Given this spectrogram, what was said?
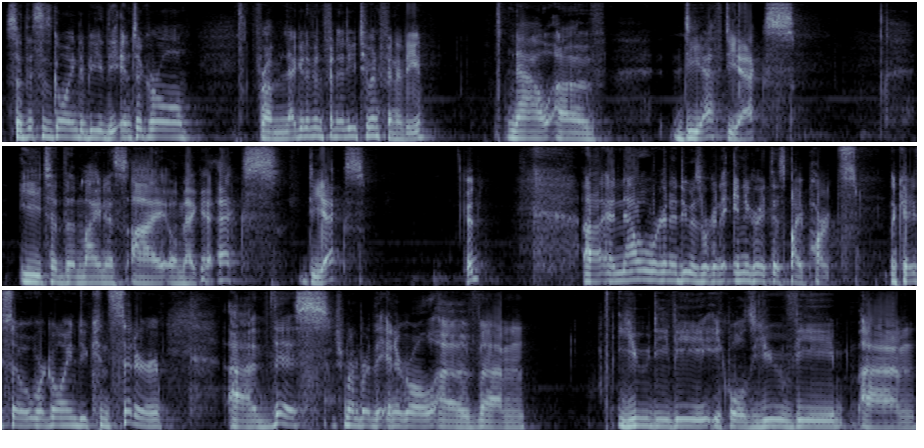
so this is going to be the integral from negative infinity to infinity now of df dx e to the minus i omega x dx. Good. Uh, and now what we're going to do is we're going to integrate this by parts. Okay, so we're going to consider uh, this. Remember the integral of um, u dv equals uv um,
